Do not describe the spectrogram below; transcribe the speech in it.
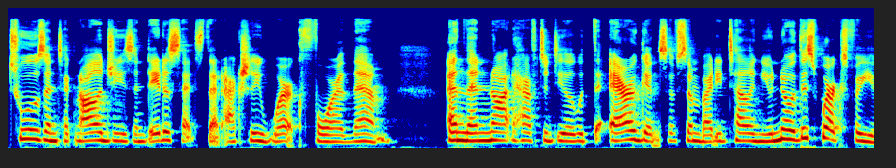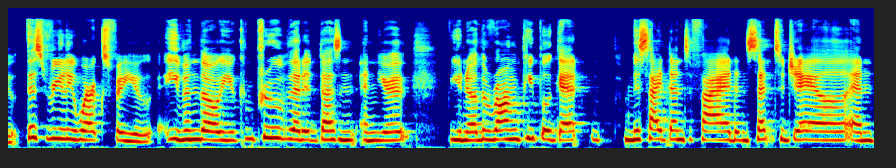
tools and technologies and data sets that actually work for them? And then not have to deal with the arrogance of somebody telling you, no, this works for you. This really works for you, even though you can prove that it doesn't. And you're, you know, the wrong people get misidentified and sent to jail. And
